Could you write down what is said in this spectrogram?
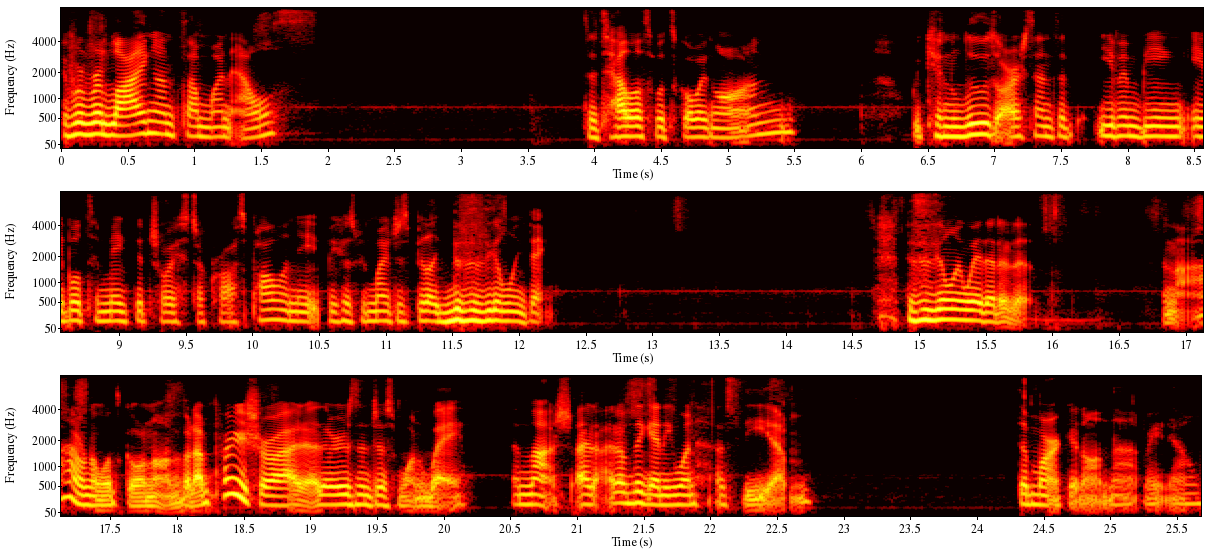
if we're relying on someone else to tell us what's going on, we can lose our sense of even being able to make the choice to cross pollinate because we might just be like, this is the only thing. This is the only way that it is. And I don't know what's going on, but I'm pretty sure I, there isn't just one way. I'm not. Sure, I, I don't think anyone has the um, the market on that right now.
